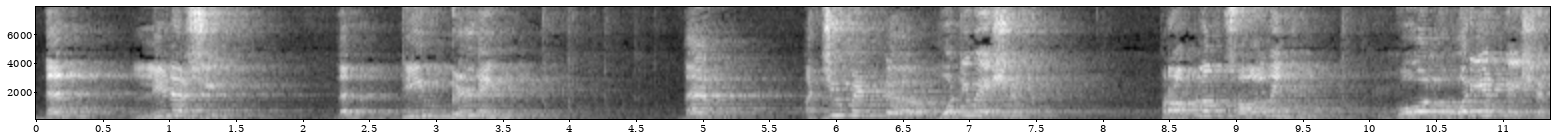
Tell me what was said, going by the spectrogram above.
then leadership, then team building, then achievement uh, motivation, problem solving, goal orientation,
